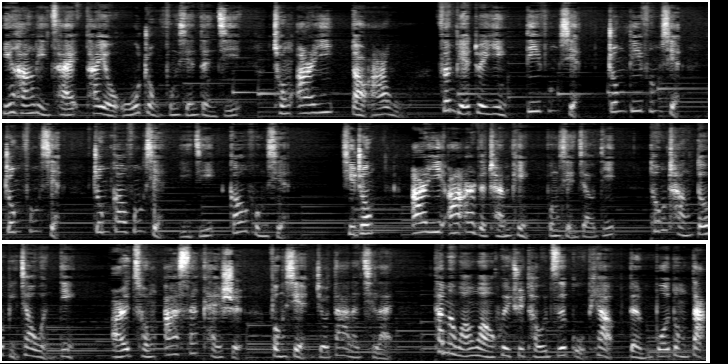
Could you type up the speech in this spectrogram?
银行理财它有五种风险等级，从 R 一到 R 五，分别对应低风险、中低风险、中风险、中高风险以及高风险。其中 R 一、R 二的产品风险较低，通常都比较稳定，而从 R 三开始风险就大了起来。他们往往会去投资股票等波动大、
